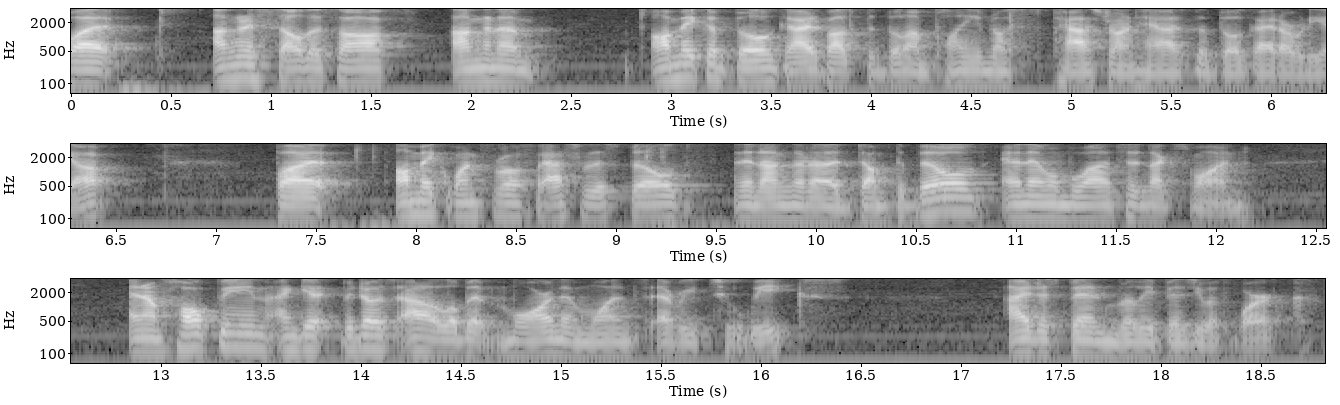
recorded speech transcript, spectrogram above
But I'm going to sell this off. I'm to, I'll make a build guide about the build I'm playing. You know, Pastron has the build guide already up. But I'll make one for real fast for this build. And then I'm going to dump the build and then we'll move on to the next one. And I'm hoping I get videos out a little bit more than once every two weeks. I just been really busy with work.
